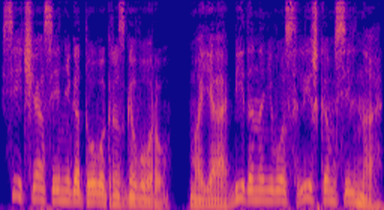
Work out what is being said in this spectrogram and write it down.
Сейчас я не готова к разговору. Моя обида на него слишком сильна,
